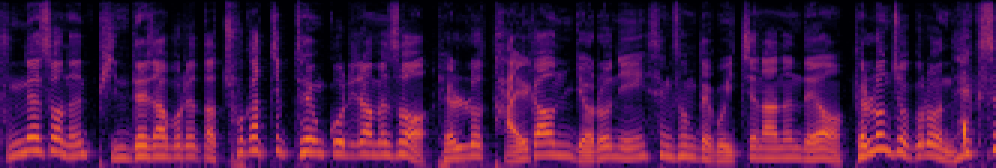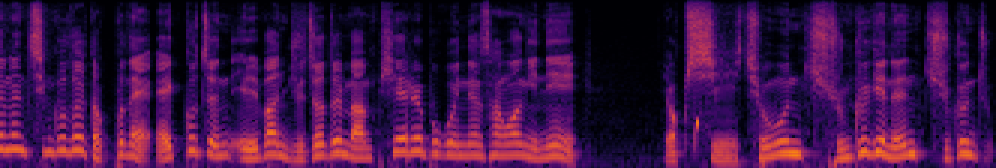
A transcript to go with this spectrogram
국내에서는 빈대 잡으려다 초가집 태운 꼴이라면서 별로 달가운 여론이 생성되고 있진 않은데요. 결론적으로는 핵 쓰는 친구들 덕분에 애꿎은 일반 유저들만 피해를 보고 있는 상황이니 역시 좋은 중국인은 죽은 중...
